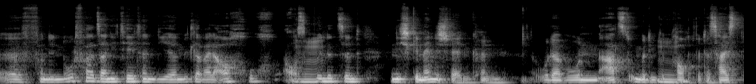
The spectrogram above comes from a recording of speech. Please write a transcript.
äh, von den Notfallsanitätern, die ja mittlerweile auch hoch ausgebildet mhm. sind, nicht gemanagt werden können oder wo ein Arzt unbedingt mhm. gebraucht wird. Das heißt,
